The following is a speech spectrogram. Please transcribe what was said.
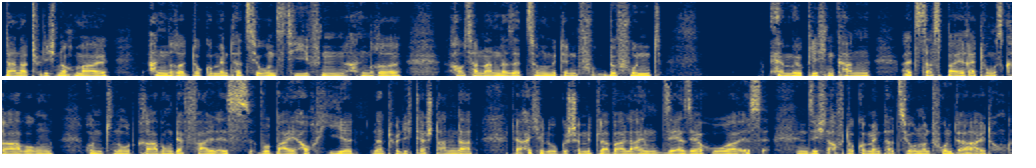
da natürlich nochmal andere Dokumentationstiefen, andere Auseinandersetzungen mit dem Befund ermöglichen kann, als das bei Rettungsgrabungen und Notgrabung der Fall ist, wobei auch hier natürlich der Standard, der archäologische mittlerweile ein sehr, sehr hoher ist in Sicht auf Dokumentation und Funderhaltung.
